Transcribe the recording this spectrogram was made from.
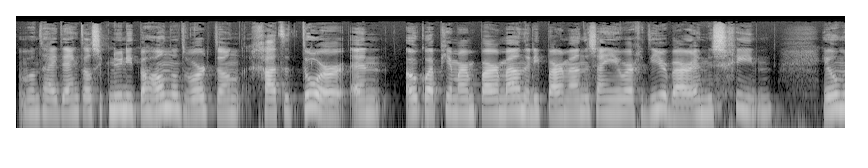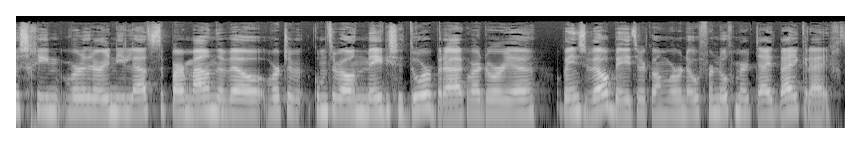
Want hij denkt, als ik nu niet behandeld word, dan gaat het door. En ook al heb je maar een paar maanden, die paar maanden zijn heel erg dierbaar. En misschien heel misschien worden er in die laatste paar maanden wel, wordt er, komt er wel een medische doorbraak, waardoor je opeens wel beter kan worden of er nog meer tijd bij krijgt.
